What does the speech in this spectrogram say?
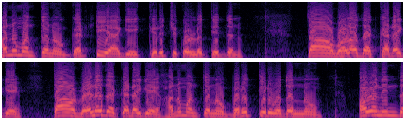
ಹನುಮಂತನು ಗಟ್ಟಿಯಾಗಿ ಕಿರುಚಿಕೊಳ್ಳುತ್ತಿದ್ದನು. ತಾ ಒಳದ ಕಡೆಗೆ ತಾ ಬೆಳೆದ ಕಡೆಗೆ ಹನುಮಂತನು ಬರುತ್ತಿರುವುದನ್ನು ಅವನಿಂದ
